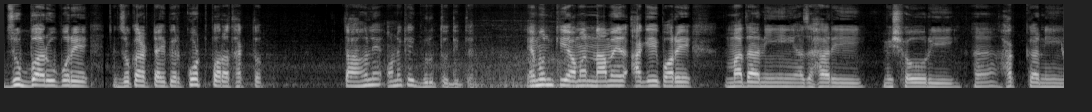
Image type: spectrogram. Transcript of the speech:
জুব্বার উপরে জোকার টাইপের কোট পরা থাকতো, তাহলে অনেকেই গুরুত্ব দিতেন। এমনকি আমার নামের আগে পরে মাদানি, আজহারি, মিশৌরি হ্যাঁ হাক্কানি,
